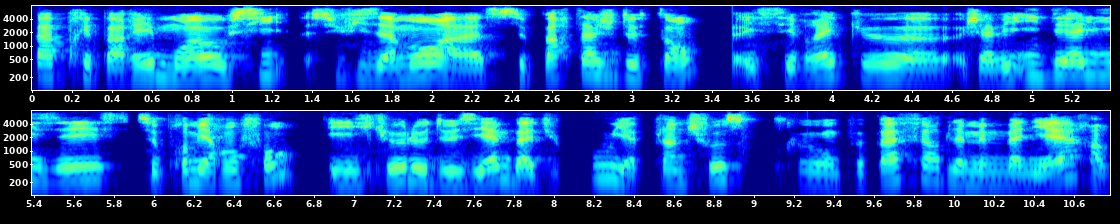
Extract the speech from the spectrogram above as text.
pas préparé moi aussi suffisamment à ce partage de temps. Et c'est vrai que euh, j'avais idéalisé ce premier enfant et que le deuxième, bah, du coup, il y a plein de choses qu'on ne peut pas faire de la même manière.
